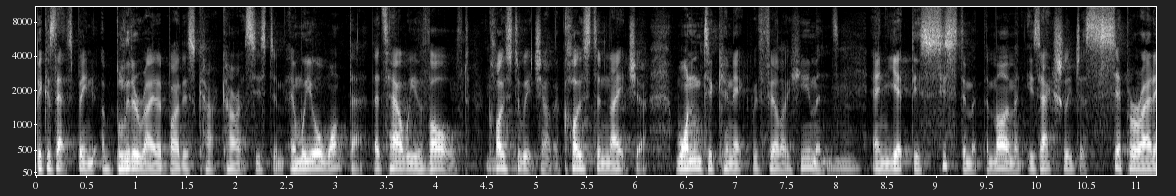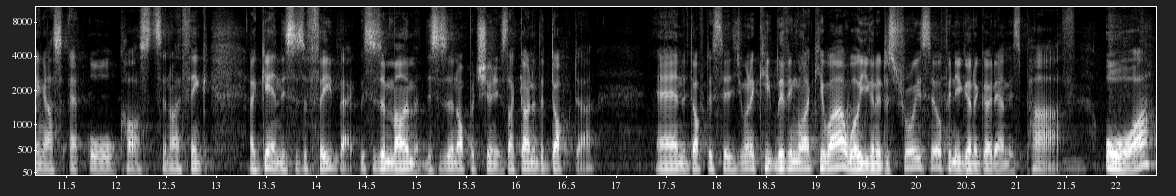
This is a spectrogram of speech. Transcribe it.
because that's been obliterated by this current system. And we all want that. That's how we evolved mm. close to each other, close to nature, wanting to connect with fellow humans. Mm. And yet, this system at the moment is actually just separating us at all costs. And I think, again, this is a feedback. This is a moment. This is an opportunity. It's like going to the doctor and the doctor says, You want to keep living like you are? Well, you're going to destroy yourself and you're going to go down this path. Or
